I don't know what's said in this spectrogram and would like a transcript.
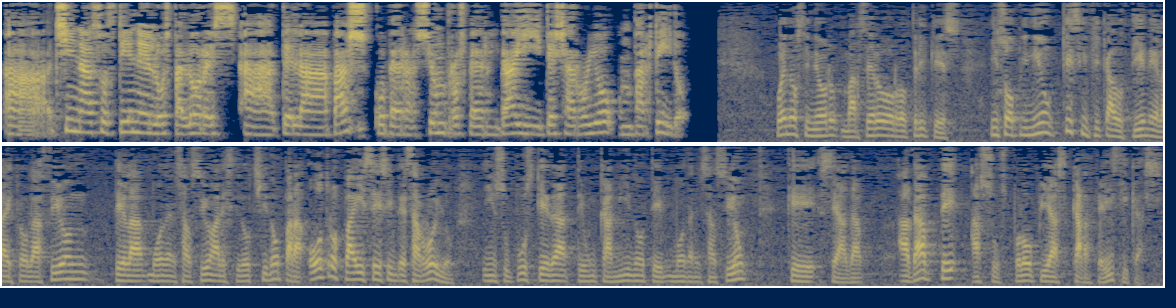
Ah, China sostiene los valores ah, de la paz, cooperación, prosperidad y desarrollo compartido. Bueno, señor Marcelo Rodríguez, en su opinión, ¿qué significado tiene la exploración de la modernización al estilo chino para otros países en desarrollo en su búsqueda de un camino de modernización que se adapte a sus propias características?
